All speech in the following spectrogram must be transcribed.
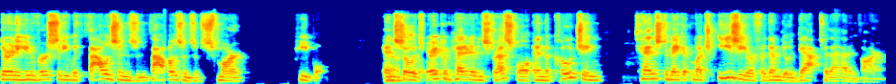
they're in a university with thousands and thousands of smart people. And yes. so it's very competitive and stressful, and the coaching tends to make it much easier for them to adapt to that environment.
